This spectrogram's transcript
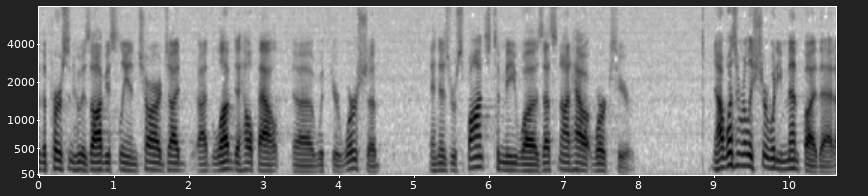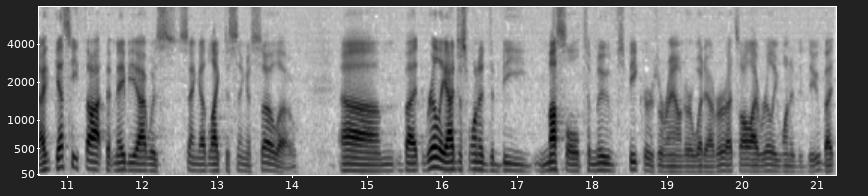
to the person who is obviously in charge, I'd, I'd love to help out uh, with your worship. And his response to me was, That's not how it works here. Now, I wasn't really sure what he meant by that. I guess he thought that maybe I was saying I'd like to sing a solo. Um, but really, I just wanted to be muscle to move speakers around or whatever. That's all I really wanted to do. But,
